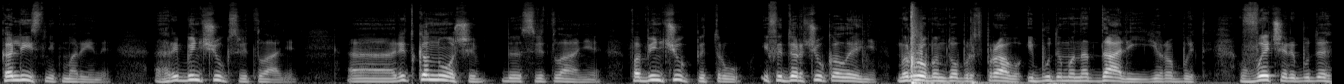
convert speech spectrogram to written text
Калісник Марини, Гребенчук Світлані, е, Рідконоші е, Світлані, Фабінчук Петру і Федорчук Олені. Ми робимо добру справу і будемо надалі її робити. Ввечері буде.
